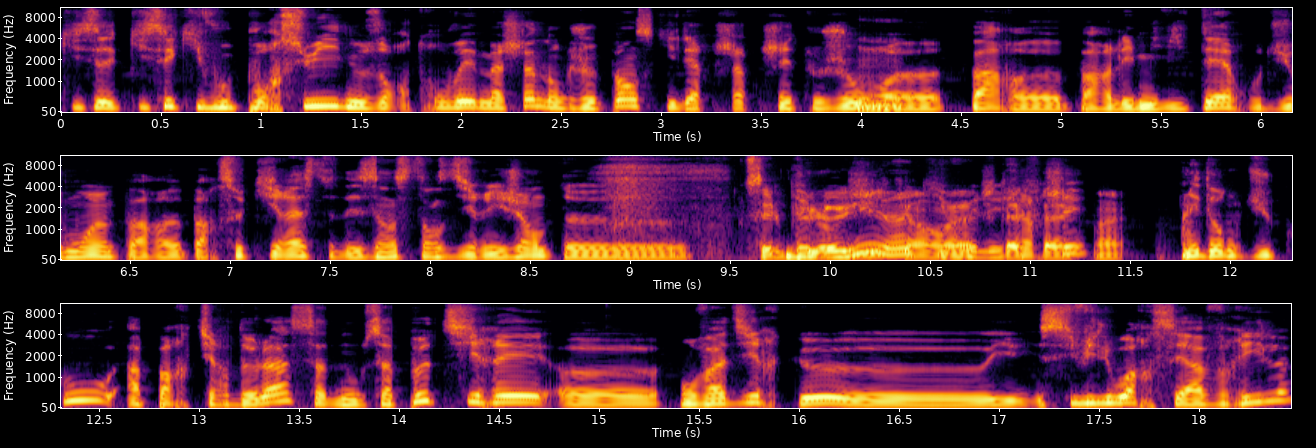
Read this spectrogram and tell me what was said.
qui c'est qui vous poursuit, ils nous ont retrouvés machin. Donc, je pense qu'il est recherché toujours Mhm. euh, par euh, par les militaires ou du moins par euh, par ceux qui restent des instances dirigeantes. C'est le de plus logique, hein, hein, qui ouais, veut les fait. chercher. Ouais. Et donc du coup, à partir de là, ça nous, ça peut tirer. euh, on va dire que euh, Civil War c'est avril,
